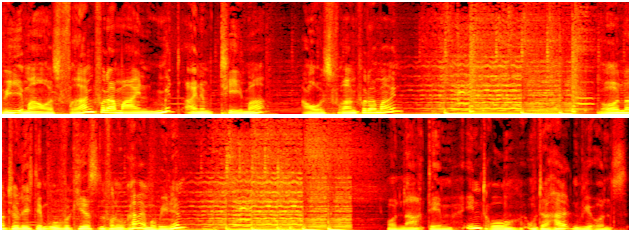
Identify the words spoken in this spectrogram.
Wie immer aus Frankfurt am Main mit einem Thema aus Frankfurt am Main. Und natürlich dem Uwe Kirsten von UK Immobilien. Und nach dem Intro unterhalten wir uns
